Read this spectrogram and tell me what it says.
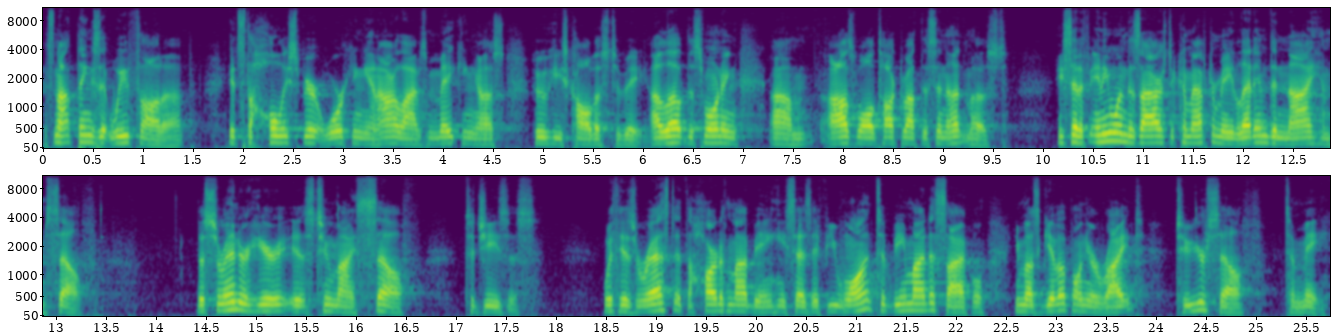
it's not things that we've thought up. It's the Holy Spirit working in our lives, making us who He's called us to be. I love this morning, um, Oswald talked about this in Utmost. He said, If anyone desires to come after me, let him deny himself. The surrender here is to myself to Jesus. With his rest at the heart of my being, he says, If you want to be my disciple, you must give up on your right to yourself, to me.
